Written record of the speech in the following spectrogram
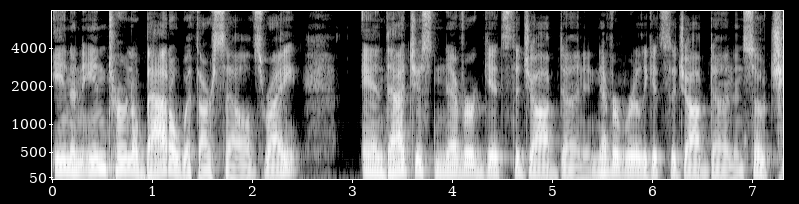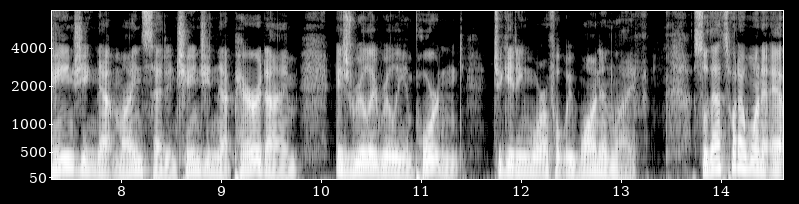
in an internal battle with ourselves right? And that just never gets the job done. It never really gets the job done. And so changing that mindset and changing that paradigm is really really important to getting more of what we want in life so that's what i want to eh,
